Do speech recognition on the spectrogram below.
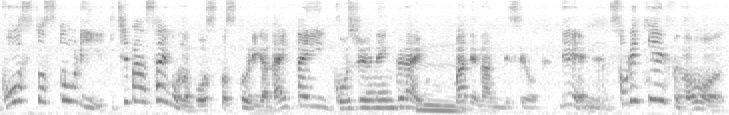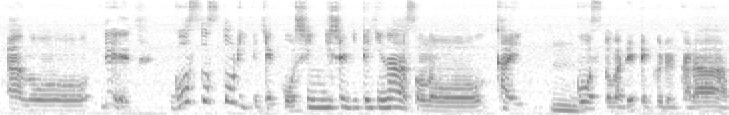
ゴーストストーリー一番最後のゴーストストーリーが大体50年ぐらいまでなんですよ。でうんそれ系譜のあのーでゴーストストーリーって結構心理主義的なそのゴーストが出てくるから。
